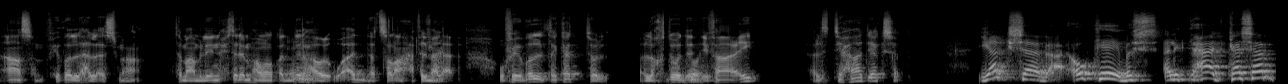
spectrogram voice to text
عاصم في ظل هالأسماء تمام اللي نحترمها ونقدرها وأدت صراحة في. الملعب وفي ظل تكتل الأخدود. الدفاعي الاتحاد يكسب يكسب أوكي بس الاتحاد كسب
